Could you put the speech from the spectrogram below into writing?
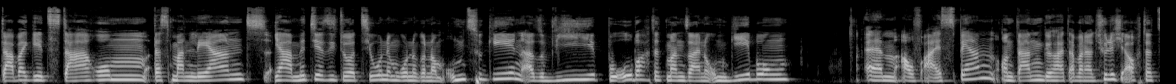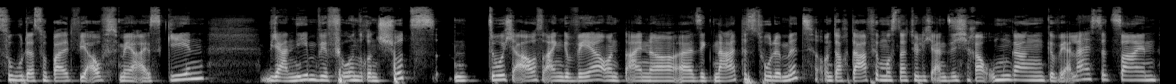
Dabei geht es darum, dass man lernt, ja, mit der Situation im Grunde genommen umzugehen. Also wie beobachtet man seine Umgebung? Ähm, auf Eisbären. Und dann gehört aber natürlich auch dazu, dass sobald wir aufs Meereis gehen, ja, nehmen wir für unseren Schutz durchaus ein Gewehr und eine äh, Signalpistole mit. Und auch dafür muss natürlich ein sicherer Umgang gewährleistet sein.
